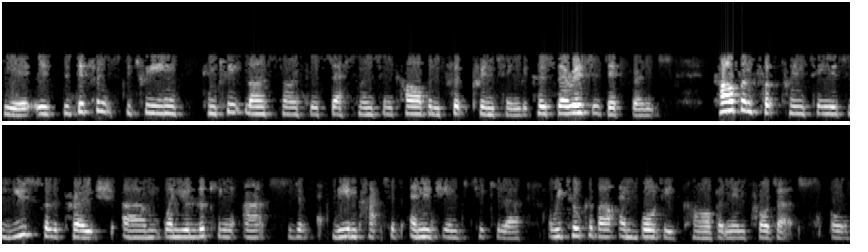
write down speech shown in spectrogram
here is the difference between complete life cycle assessment and carbon footprinting, because there is a difference. Carbon footprinting is a useful approach um, when you're looking at sort of the impact of energy in particular. We talk about embodied carbon in products or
